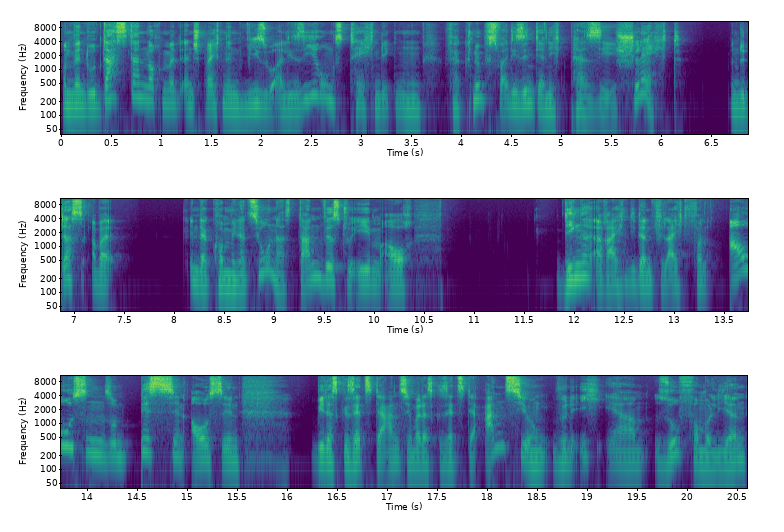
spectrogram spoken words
Und wenn du das dann noch mit entsprechenden Visualisierungstechniken verknüpfst, weil die sind ja nicht per se schlecht, wenn du das aber in der Kombination hast, dann wirst du eben auch Dinge erreichen, die dann vielleicht von außen so ein bisschen aussehen wie das Gesetz der Anziehung, weil das Gesetz der Anziehung würde ich eher so formulieren,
